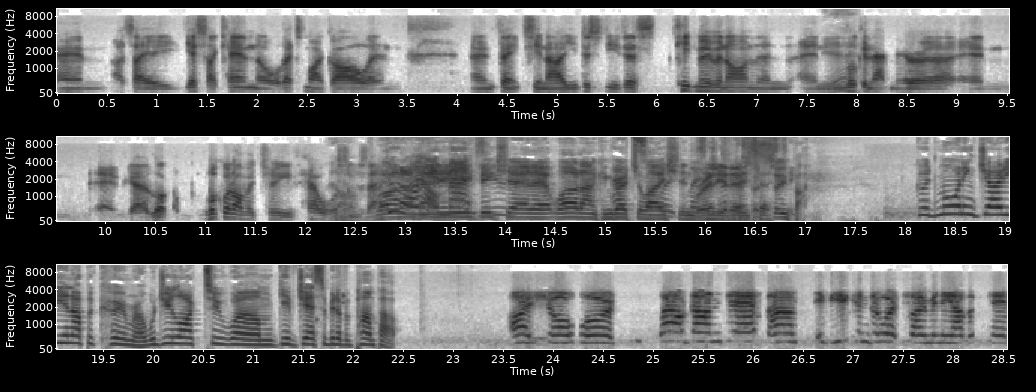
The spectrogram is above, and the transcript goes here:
And I say, yes, I can, or that's my goal. And and thanks. You know, you just you just keep moving on and and Yeah. look in that mirror and and go, look, look what I've achieved. How awesome is that? Well Good done, on you, Matt. Big shout out. Well done. Congratulations. Absolute Brilliant effort. Fantastic. Super. Good morning, Jody in Upper Coomera. Would you like to um, give Jess a bit of a pump up? I sure would. Well done, Jess. Um, if you can do it, so many others can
